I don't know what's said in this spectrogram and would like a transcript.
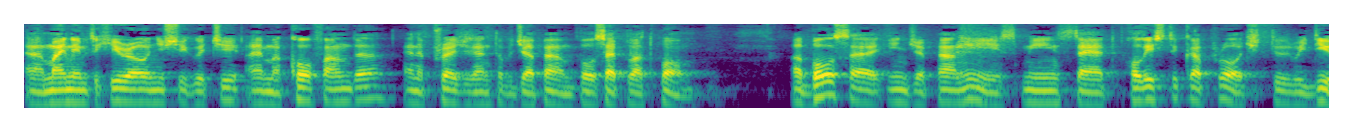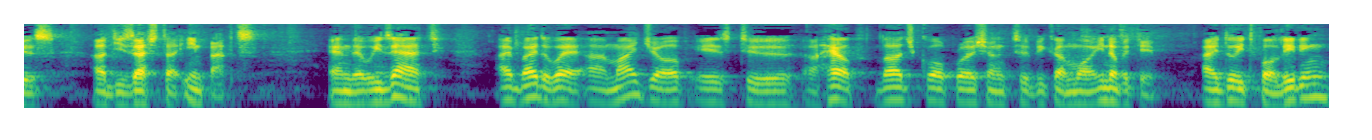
Uh, my name is Hiro Nishiguchi. I'm a co-founder and a president of Japan Bosai Platform. Uh, Bosai in Japanese means that holistic approach to reduce uh, disaster impacts. And with that, I, by the way, uh, my job is to uh, help large corporations to become more innovative. I do it for a living,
